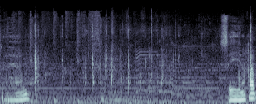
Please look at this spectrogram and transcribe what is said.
สามสี่นะครับ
